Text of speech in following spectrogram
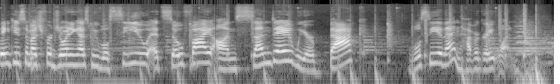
thank you so much for joining us. We will see you at SoFi on Sunday. We are back. We'll see you then. Have a great one.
